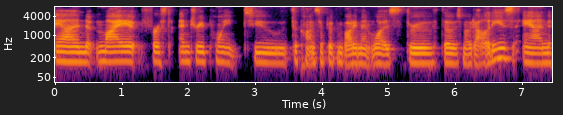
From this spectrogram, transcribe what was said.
And my first entry point to the concept of embodiment was through those modalities and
